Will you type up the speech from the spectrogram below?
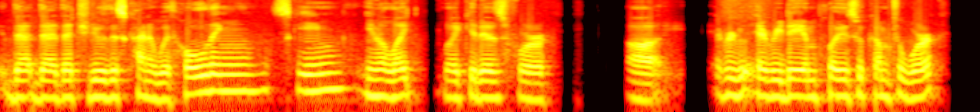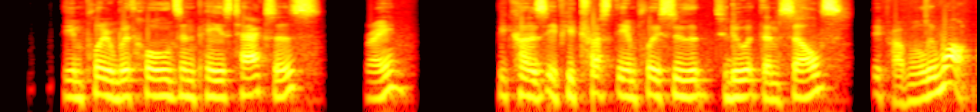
that, that, that you do this kind of withholding scheme, you know, like, like it is for uh, every, everyday employees who come to work. The employer withholds and pays taxes, right? Because if you trust the employees to do it, to do it themselves, they probably won't.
